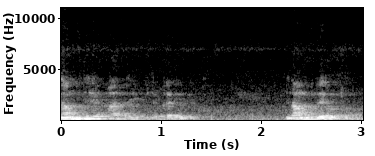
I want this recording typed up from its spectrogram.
ನಮ್ಮದೇ ಆದ ರೀತಿಯಲ್ಲಿ ಕರಿಬೇಕು. ನಮ್ಮ ದೇವರು.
